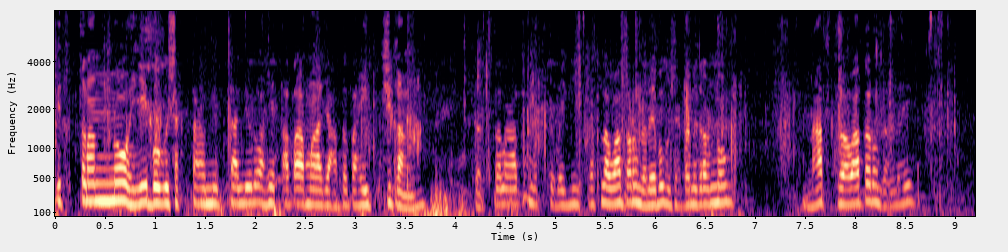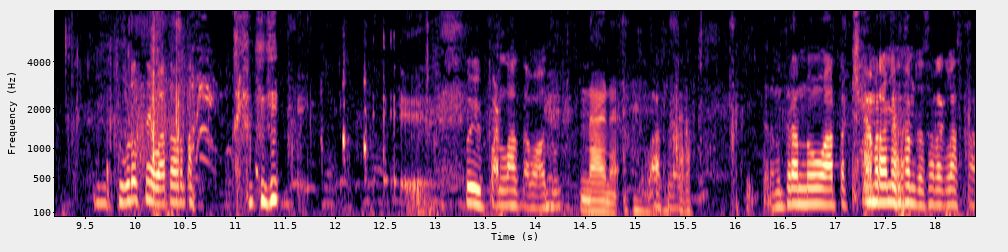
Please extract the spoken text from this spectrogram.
मित्रांनो हे बघू शकता मी चाललेलो आहे आता माझ्या हातात आहे चिकन. तर चला आता मस्तपैकी कसला वातावरण झालंय बघू शकता मित्रांनो. नाथ वातावरण झालंय. थोडंच नाही वातावरण. पडला असता वाहतूक नाही नाही. वाचला. तर मित्रांनो आता कॅमेरामॅन आमचा सरकला असता.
